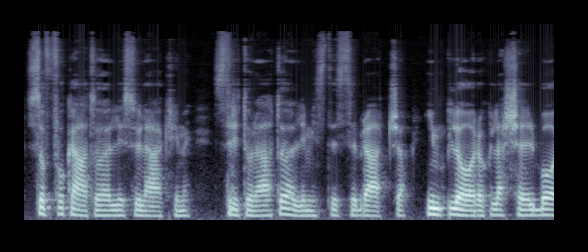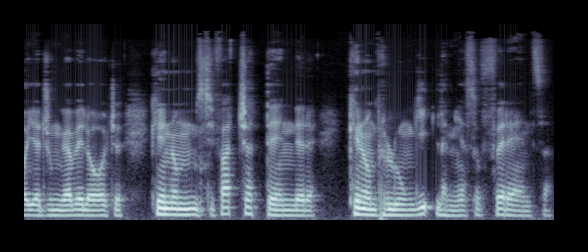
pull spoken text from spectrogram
Soffocato dalle sue lacrime, stritolato dalle mie stesse braccia, imploro che l'ascia del boia giunga veloce, che non si faccia attendere, che non prolunghi la mia sofferenza.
